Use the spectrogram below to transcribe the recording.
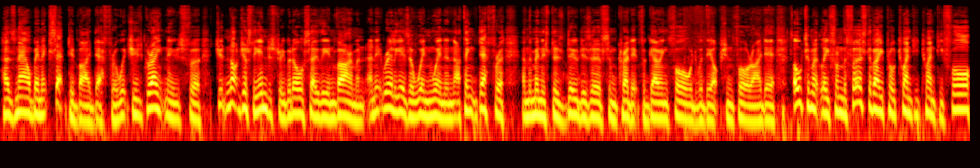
has now been accepted by DEFRA, which is great news for not just the industry but also the environment. And it really is a win win. And I think DEFRA and the ministers do deserve some credit for going forward with the option four idea. Ultimately, from the 1st of April 2024,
